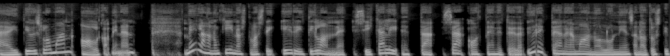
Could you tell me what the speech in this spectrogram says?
äitiysloman alkaminen. Meillähän on kiinnostavasti eri tilanne sikäli, että sä oot tehnyt töitä yrittäjänä ja mä oon ollut niin sanotusti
